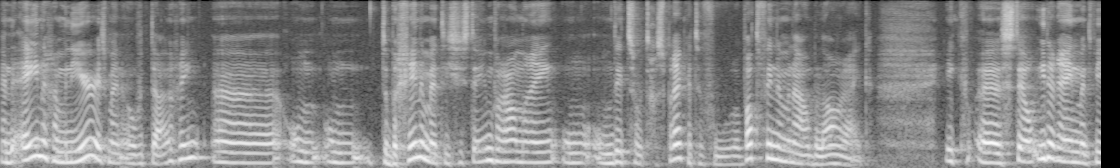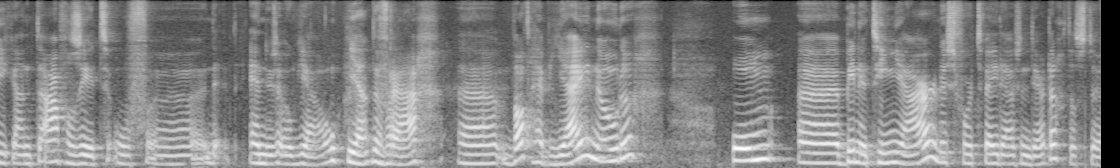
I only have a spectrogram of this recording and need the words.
En de enige manier, is mijn overtuiging, om, om te beginnen met die systeemverandering, om, om dit soort gesprekken te voeren. Wat vinden we nou belangrijk? Ik eh, stel iedereen met wie ik aan tafel zit, of, eh, de- en dus ook jou, Ja. de vraag: eh, wat heb jij nodig om binnen 10 jaar, dus voor 2030, dat is de,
